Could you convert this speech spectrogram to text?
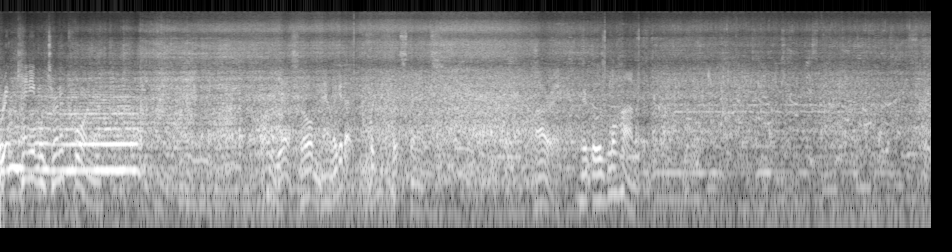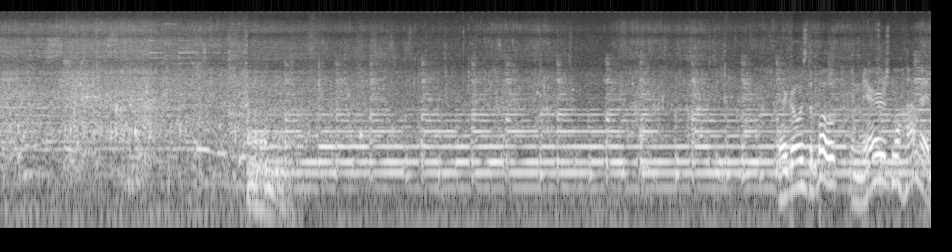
Rick can't even turn a corner. Oh yes, oh man, look at that quick foot stance. Alright, here goes Mohammed. Goes the boat, and there's Mohammed.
